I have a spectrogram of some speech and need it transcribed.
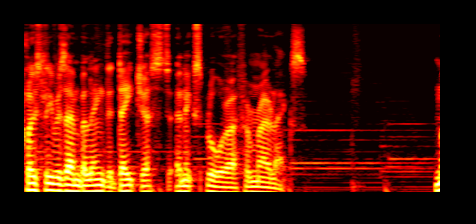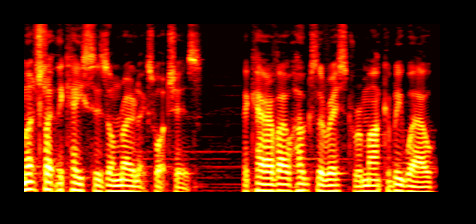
closely resembling the Datejust and Explorer from Rolex. Much like the cases on Rolex watches, the Caravelle hugs the wrist remarkably well,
